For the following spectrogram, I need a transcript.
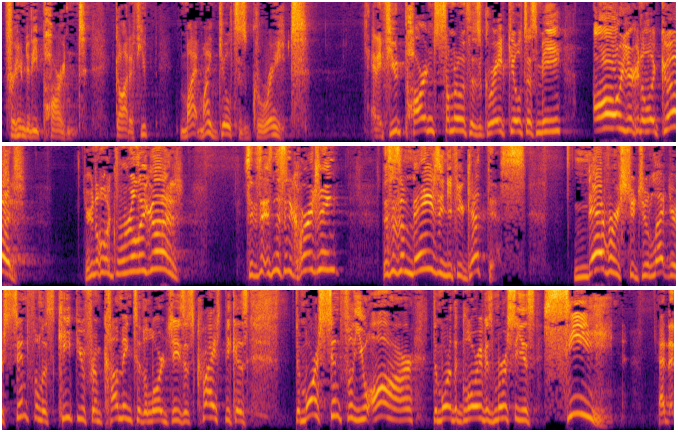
for him to be pardoned? God, if you, my, my guilt is great. And if you'd pardon someone with as great guilt as me, oh, you're gonna look good. You're gonna look really good. See, isn't this encouraging? This is amazing if you get this. Never should you let your sinfulness keep you from coming to the Lord Jesus Christ because the more sinful you are, the more the glory of His mercy is seen. And uh,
